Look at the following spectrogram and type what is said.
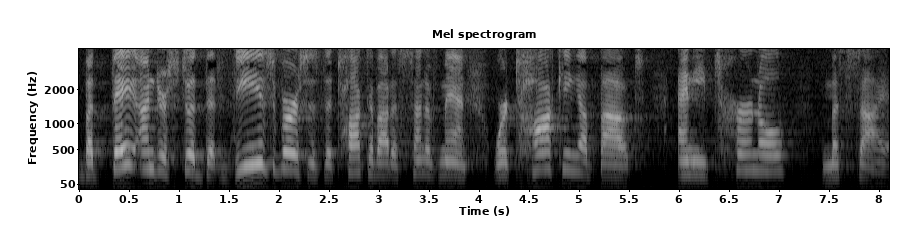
but they understood that these verses that talked about a Son of Man were talking about an eternal Messiah.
